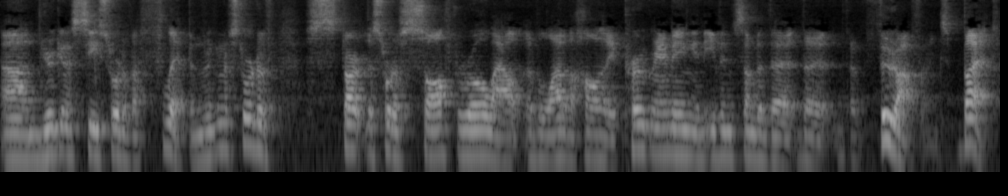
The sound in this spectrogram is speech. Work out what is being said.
um, you're going to see sort of a flip, and they're going to sort of start the sort of soft rollout of a lot of the holiday programming and even some of the, the, the food offerings. But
